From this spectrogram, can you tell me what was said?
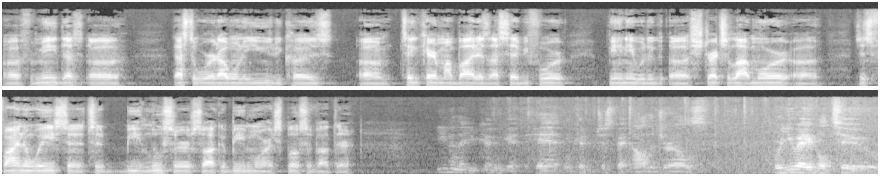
Uh, for me, that's uh, that's the word I want to use because um, taking care of my body, as I said before, being able to uh, stretch a lot more, uh, just finding ways to, to be looser so I could be more explosive out there. Even though you couldn't get hit and couldn't participate in all the drills, were you able to?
